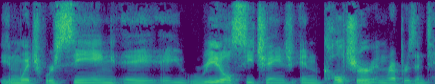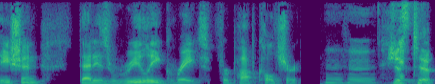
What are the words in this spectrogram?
in which we're seeing a, a real sea change in culture and representation that is really great for pop culture. Mm-hmm. Just to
